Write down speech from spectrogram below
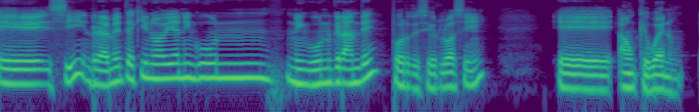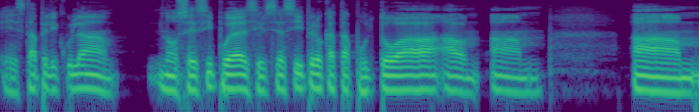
Eh, sí, realmente aquí no había ningún, ningún grande, por decirlo así. Eh, aunque bueno, esta película, no sé si pueda decirse así, pero catapultó a... a- a- a-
